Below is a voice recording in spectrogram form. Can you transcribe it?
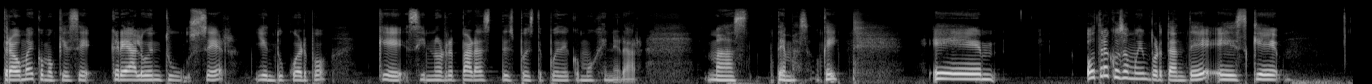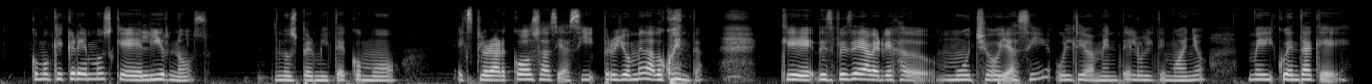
trauma y como que se crea algo en tu ser y en tu cuerpo que si no reparas después te puede como generar más temas, ¿ok? Em, otra cosa muy importante es que como que creemos que el irnos nos permite como explorar cosas y así, pero yo me he dado cuenta que después de haber viajado mucho y así, últimamente, el último año, me di cuenta que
